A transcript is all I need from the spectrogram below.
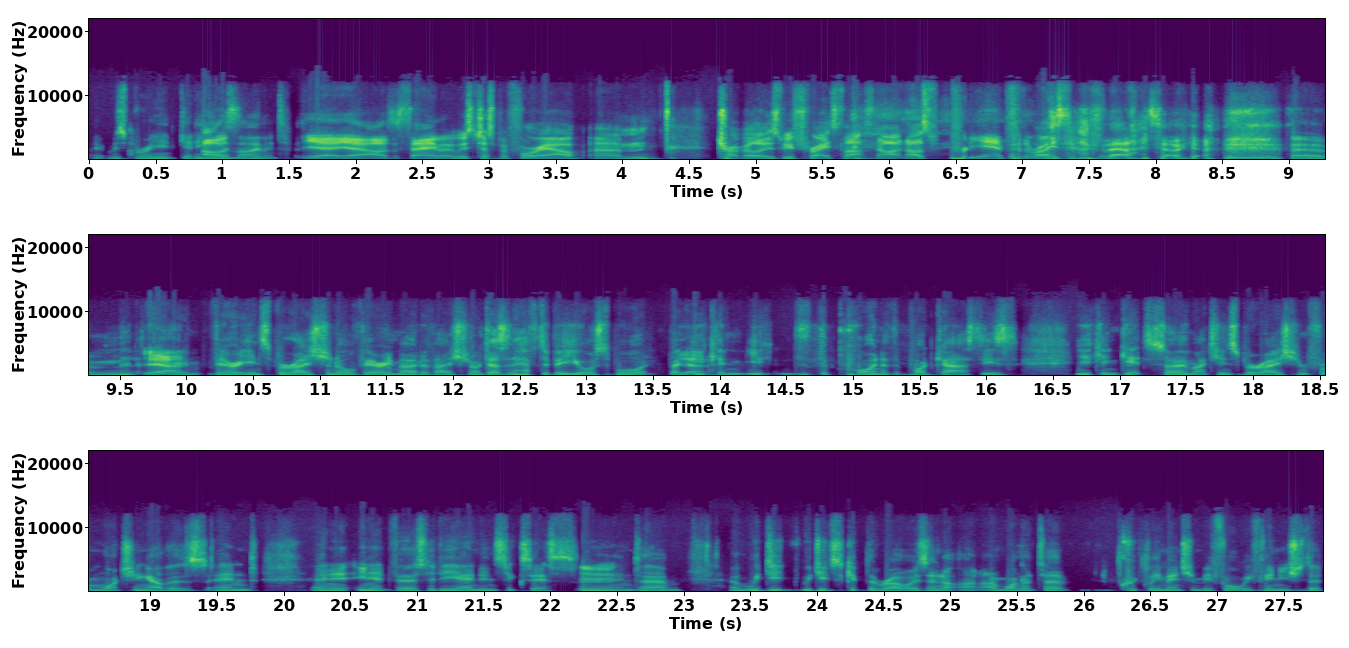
was, it was brilliant getting was, in the moment. Yeah, yeah, I was the same. It was just before our um, Trivelo Zwift race last night, and I was pretty amped for the race after that. I tell you, um, yeah, very, very, inspirational, very motivational. It doesn't have to be your sport, but yeah. you can. You, the point of the podcast is you can get so much inspiration from watching others, and and in adversity and in success. Mm. And, um, and we did we did skip the rowers, and I, I wanted to quickly mention before we finish that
